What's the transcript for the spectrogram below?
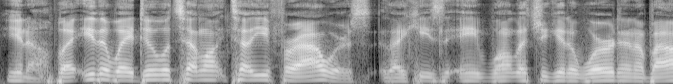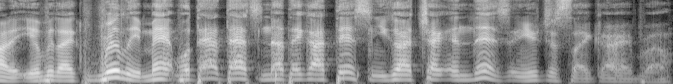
You know, but either way, dude will tell tell you for hours. Like he's he won't let you get a word in about it. You'll be like, really, man? Well, that that's not. They got this, and you got to check in this, and you're just like, all right, bro,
